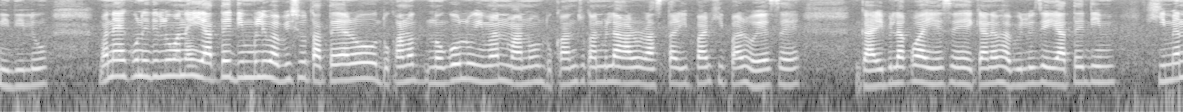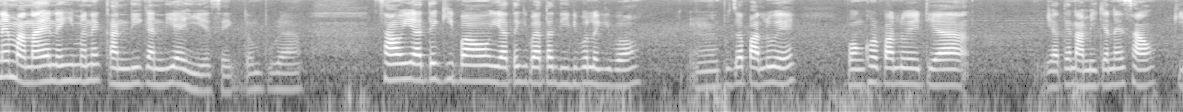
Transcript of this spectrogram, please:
নিদিলোঁ। মানে একো নিদিলোঁ মানে ইয়াতে দিম বুলি ভাবিছোঁ তাতে আৰু দোকানত নগ'লোঁ। ইমান মানুহ দোকান চোকানবিলাক আৰু ৰাস্তাৰ ইপাৰ সিপাৰ হৈ আছে। গাড়ীবিলাকো আহি আছে সেইকাৰণে ভাবিলোঁ যে ইয়াতে দিম। সি মানে মানাই নাই সি মানে কান্দি কান্দি আহি আছে একদম পূৰা। চাওঁ ইয়াতে কি পাওঁ ইয়াতে কিবা এটা দি দিব লাগিব। পূজা পালোৱে বংশৰ পালোৱে এতিয়া। ইয়াতে নামি কেনে চাওঁ কি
